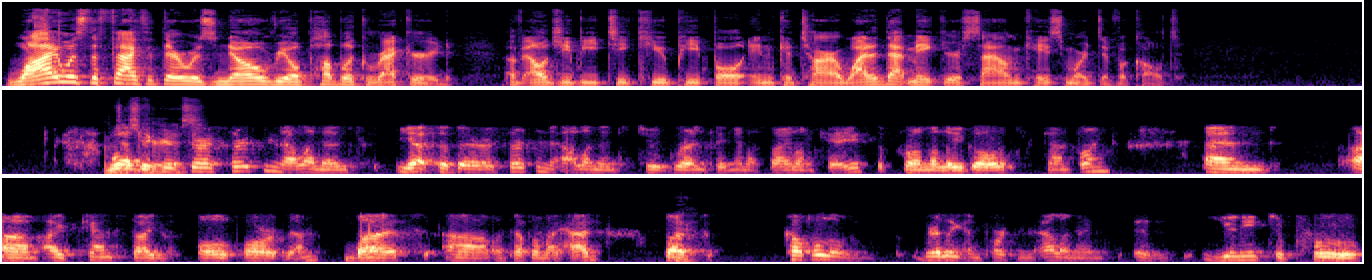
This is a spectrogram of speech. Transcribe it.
Why was the fact that there was no real public record of LGBTQ people in Qatar, why did that make your asylum case more difficult? I'm well, because curious. there are certain elements. Yeah, so there are certain elements to granting an asylum case from a legal standpoint, and um, I can't cite all four of them, but uh, on top of my head. But a yeah. couple of really important elements is you need to prove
